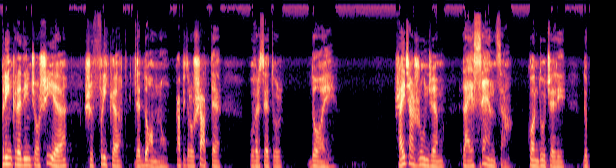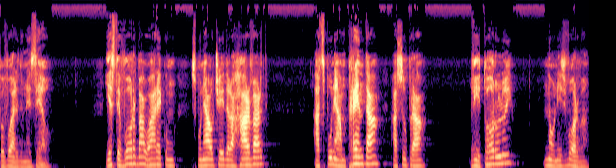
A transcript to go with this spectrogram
prin credincioșie și frică de Domnul. Capitolul 7, cu versetul 2. Și aici ajungem la esența conducerii după voia lui Dumnezeu. Este vorba, oare, cum spuneau cei de la Harvard, ați pune amprenta asupra viitorului? Nu, nici vorbă.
